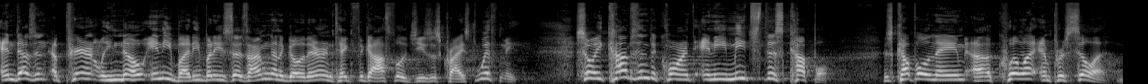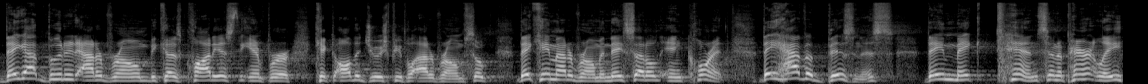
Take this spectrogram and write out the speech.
and doesn't apparently know anybody, but he says, I'm going to go there and take the gospel of Jesus Christ with me. So he comes into Corinth and he meets this couple. This couple named uh, Aquila and Priscilla. They got booted out of Rome because Claudius, the emperor, kicked all the Jewish people out of Rome. So they came out of Rome and they settled in Corinth. They have a business. They make tents, and apparently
